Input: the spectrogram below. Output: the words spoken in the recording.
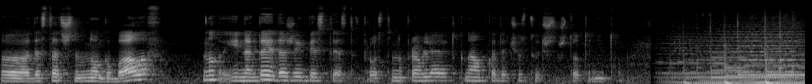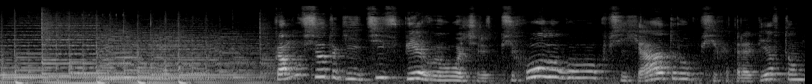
э, достаточно много баллов, ну, иногда и даже и без тестов просто направляют к нам, когда чувствуют, что что-то не то. Кому все-таки идти в первую очередь? К психологу, к психиатру, к психотерапевту?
